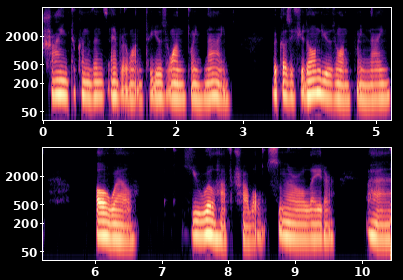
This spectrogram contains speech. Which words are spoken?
trying to convince everyone to use 1.9 because if you don't use 1.9 oh well you will have trouble sooner or later. Uh,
